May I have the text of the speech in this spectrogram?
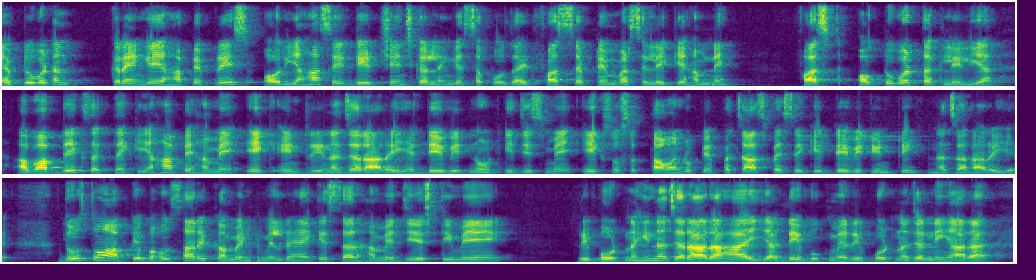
एफ़ टू बटन करेंगे यहाँ पे प्रेस और यहाँ से डेट चेंज कर लेंगे। सपोज़ दैट फ़र्स्ट सेप्टेम्बर से लेके हमने फ़र्स्ट अक्टूबर तक ले लिया। अब आप देख सकते हैं कि यहाँ पे हमें एक एंट्री नज़र आ रही है, डेबिट नोट की, जिसमें एक सौ रुपये पचास पैसे की डेबिट एंट्री नज़र आ रही है। दोस्तों, आपके बहुत सारे कमेंट मिल रहे हैं कि, सर, हमें जीएसटी में रिपोर्ट नहीं नज़र आ रहा है या डे बुक में रिपोर्ट नज़र नहीं आ रहा है।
